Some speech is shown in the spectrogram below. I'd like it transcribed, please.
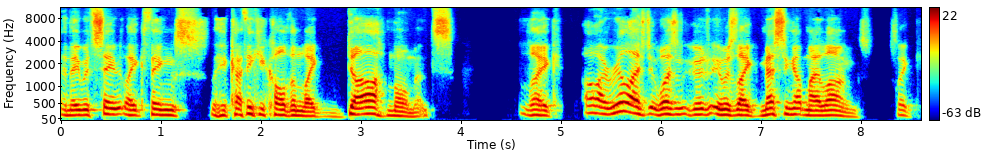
And they would say like things, like, I think he called them like duh moments. Like, oh, I realized it wasn't good. It was like messing up my lungs. It's like,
